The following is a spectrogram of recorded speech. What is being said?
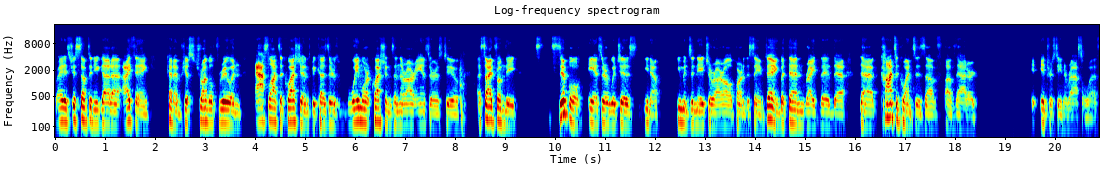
right, it's just something you gotta, I think, kind of just struggle through and ask lots of questions because there's way more questions than there are answers to, aside from the simple answer, which is, you know, humans and nature are all part of the same thing. But then, right, the the the consequences of of that are interesting to wrestle with.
